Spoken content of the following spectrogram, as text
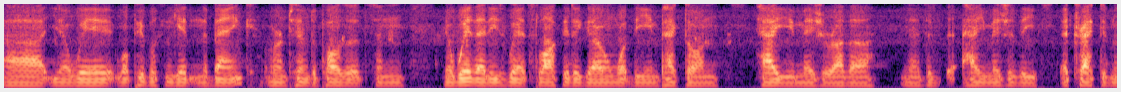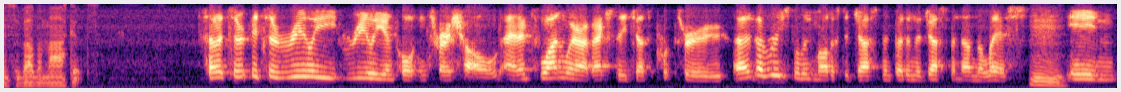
uh, you know where what people can get in the bank or in term deposits and you know, where that is, where it's likely to go, and what the impact on how you measure other you know the, how you measure the attractiveness of other markets. So it's a it's a really really important threshold, and it's one where I've actually just put through a, a reasonably modest adjustment, but an adjustment nonetheless. Mm. In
